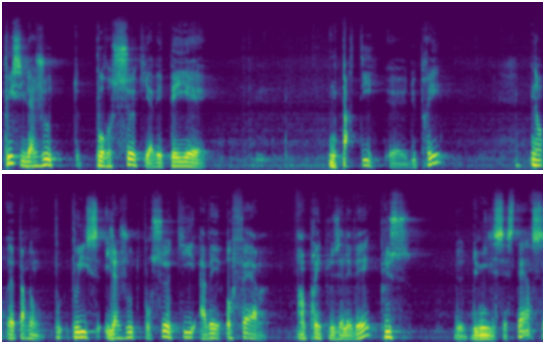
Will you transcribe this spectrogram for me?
puis il ajoute pour ceux qui avaient payé une partie euh, du prix, non, euh, pardon, puis il ajoute pour ceux qui avaient offert un prix plus élevé, plus de 2000 sesterces,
